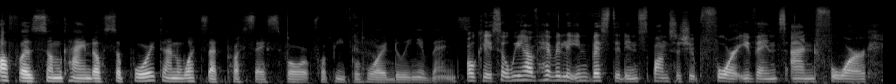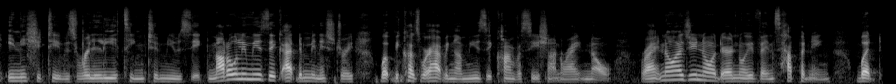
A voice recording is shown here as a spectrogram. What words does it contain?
offers some kind of support and what's that process for, for people who are doing events? Okay, so we have heavily invested in sponsorship for events and for initiatives relating to music. Not only music at the ministry, but because we're having a music conversation right now. Right now, as you know, there are no events happening. But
